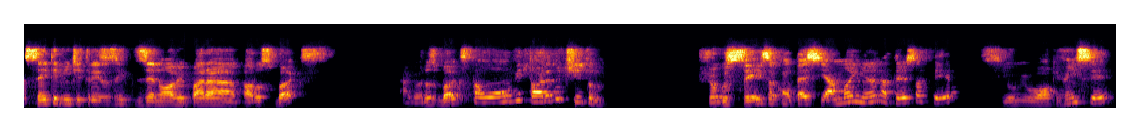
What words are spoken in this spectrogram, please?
123 a 119 para, para os Bucks. Agora os Bucks estão uma vitória do título. Jogo 6 acontece amanhã, na terça-feira. Se o Milwaukee vencer,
